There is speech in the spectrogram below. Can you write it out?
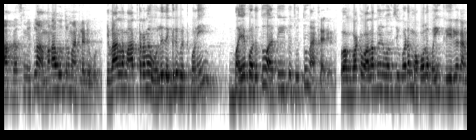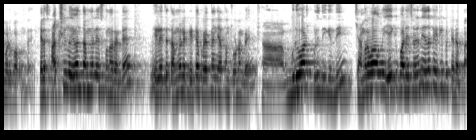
ఆ ప్రెస్ మీట్లో అమ్మనాబూతులు మాట్లాడేవాడు. ఇవాళ మాత్రమే ఒళ్ళు దగ్గర పెట్టుకొని భయపడుతూ అటు ఇటు చూస్తూ మాట్లాడాడు. ఒక పక్క వల్లభైన వంశీ కూడా ముఖంలో భయం క్లియర్గా కనబడిపోతుంది. ఇలా సాక్షిలో ఏమైనా తమిళ వేసుకున్నారంటే వీలైతే తమిళ ఇట్టే ప్రయత్నం చేస్తాం చూడండి. గుడివాడ పులి దిగింది. చంద్రబాబుని ఏకిపాడేశాడని ఏదో ఇట్లు పెట్టారబ్బా.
